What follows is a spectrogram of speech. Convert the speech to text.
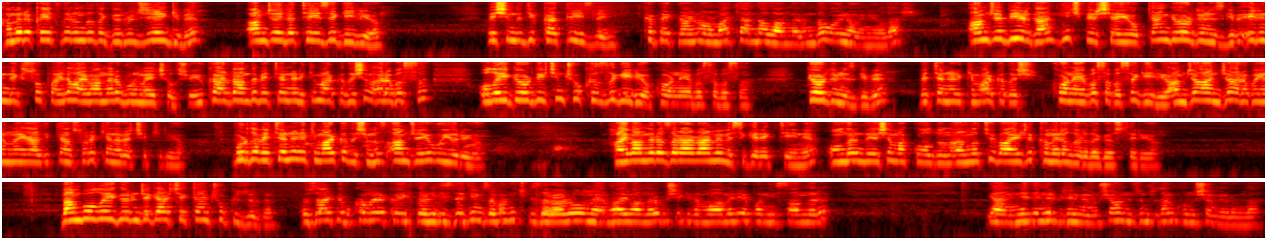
Kamera kayıtlarında da görüleceği gibi amcayla teyze geliyor. Ve şimdi dikkatli izleyin. Köpekler normal kendi alanlarında oyun oynuyorlar. Amca birden hiçbir şey yokken gördüğünüz gibi elindeki sopayla hayvanlara vurmaya çalışıyor. Yukarıdan da veteriner hekim arkadaşın arabası olayı gördüğü için çok hızlı geliyor kornaya basa basa. Gördüğünüz gibi veteriner hekim arkadaş kornaya basa basa geliyor. Amca anca araba yanına geldikten sonra kenara çekiliyor. Burada veteriner hekim arkadaşımız amcayı uyarıyor hayvanlara zarar vermemesi gerektiğini, onların da yaşam hakkı olduğunu anlatıyor ve ayrıca kameraları da gösteriyor. Ben bu olayı görünce gerçekten çok üzüldüm. Özellikle bu kamera kayıtlarını izlediğim zaman hiçbir zararı olmayan hayvanlara bu şekilde muamele yapan insanları yani ne denir bilemiyorum. Şu an üzüntüden konuşamıyorum da.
